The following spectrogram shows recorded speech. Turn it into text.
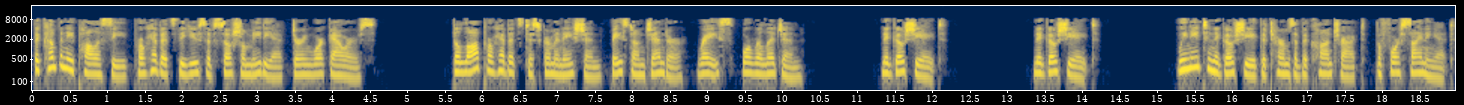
The company policy prohibits the use of social media during work hours. The law prohibits discrimination based on gender, race, or religion. Negotiate. Negotiate. We need to negotiate the terms of the contract before signing it.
